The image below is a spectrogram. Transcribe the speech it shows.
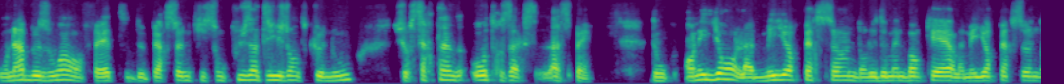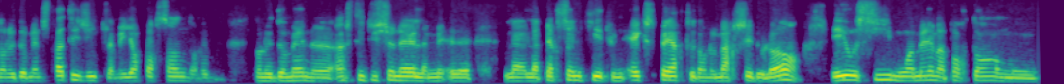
on a besoin en fait de personnes qui sont plus intelligentes que nous sur certains autres aspects. Donc, en ayant la meilleure personne dans le domaine bancaire, la meilleure personne dans le domaine stratégique, la meilleure personne dans le, domaine euh, institutionnel, euh, la, personne qui est une experte dans le marché de l'or, et aussi moi-même apportant mon,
